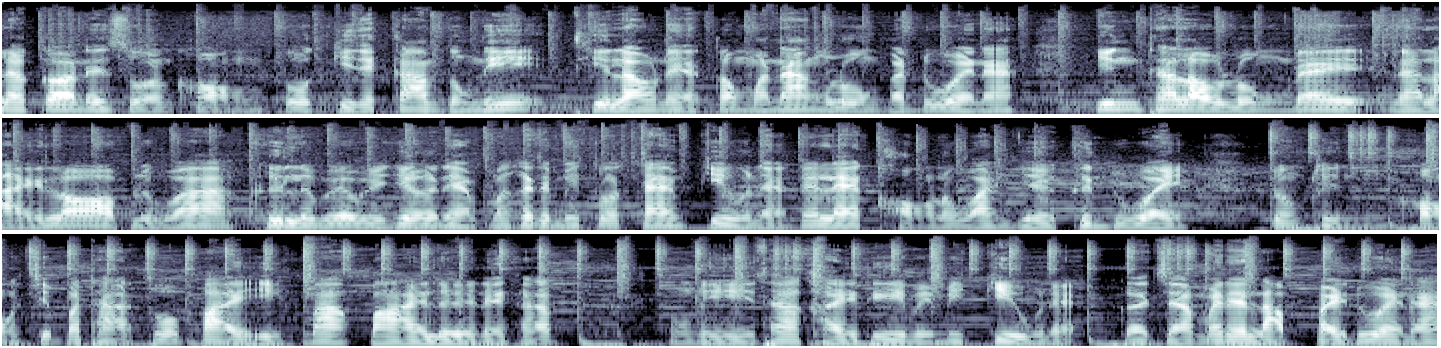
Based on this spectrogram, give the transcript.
แล้วก็ในส่วนของตัวกิจกรรมตรงนี้ที่เราเนี่ยต้องมานั่งลงกันด้วยนะ ยิ่งถ้าเราลงได้หลาย ๆ รอบหรือว่าขึ้นเลเวลเยอะๆเนี่ยมันก็จะมีตัวแต้มกิลเนี่ยได้แลกของรางวัลเยอะขึ้นด้วย รวมถึงของจิปาถะทั่วไปอีกมากมายเลยนะครับ ตรงนี้ถ้าใครที่ไม่มีกิลเนี่ยก็จะไม่ได้รับไปด้วยนะ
